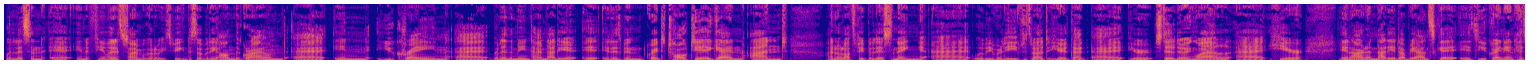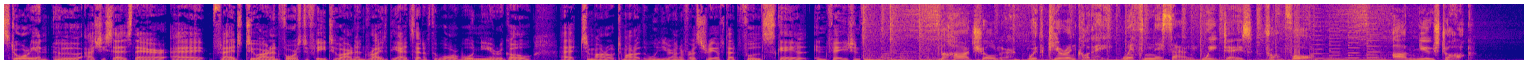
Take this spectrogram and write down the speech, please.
Well, listen, uh, in a few minutes' time, we're going to be speaking to somebody on the ground uh, in Ukraine. Uh, but in the meantime, Nadia, it, it, has been great to talk to you again. And I know lots of people listening uh, will be relieved as well to hear that uh, you're still doing well uh, here in Ireland. Nadia Dobrianska is a Ukrainian historian who, as she says there, uh, fled to Ireland, forced to flee to Ireland right at the outset of the war one year ago. Uh, tomorrow, tomorrow, the one year anniversary of that full scale invasion. The Hard Shoulder with Kieran Cuddihy. With Nissan. Weekdays from 4 on Newstalk.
